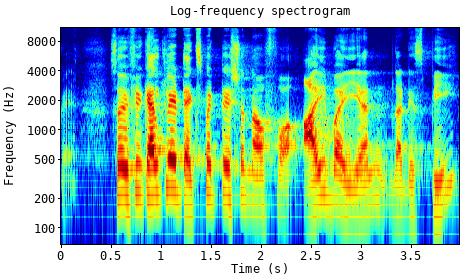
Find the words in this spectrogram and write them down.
Okay. So, if you calculate expectation of uh, i by n that is p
